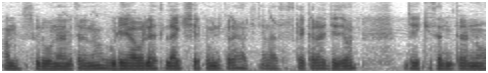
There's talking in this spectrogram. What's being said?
काम सुरू होणार मित्रांनो. व्हिडिओ आवडल्यास लाईक शेअर कमेंट करा. आणि चॅनल सबस्क्राईब करा. जय जवान. जय किसान मित्रांनो.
